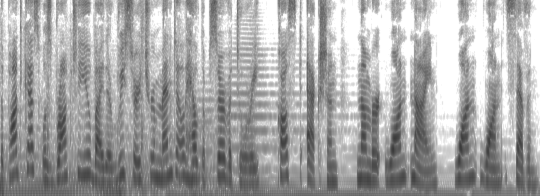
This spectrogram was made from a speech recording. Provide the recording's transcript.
The podcast was brought to you by the Researcher Mental Health Observatory Cost Action number 19117.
